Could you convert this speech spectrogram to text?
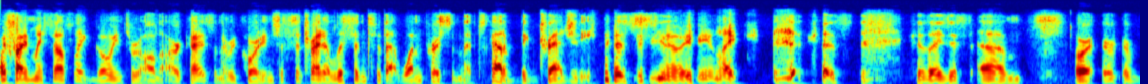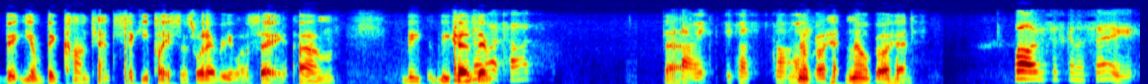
I find myself like going through all the archives and the recordings just to try to listen to that one person that's got a big tragedy. it's just you know what I mean? Like because because I just um or, or or big you know big content sticky places whatever you want to say um be, because and you know what Todd? That, sorry because go ahead. no go ahead. No go ahead. Well I was just going to say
